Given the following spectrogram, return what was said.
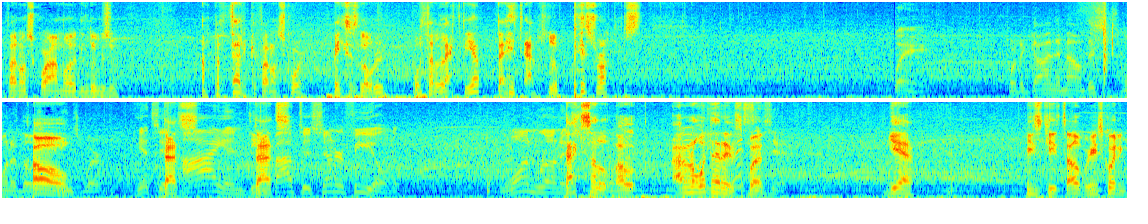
If I don't score, I'm a loser. I'm pathetic if I don't score. Bases loaded with a lefty up. That hits absolute piss rockets. Wayne For the guy on the mound, this is one of those Oh. innings where hits it That's- high and deep that's- out to center field. One run is That's a, a I don't know what that is, but yeah. He's he's over. He's quitting.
